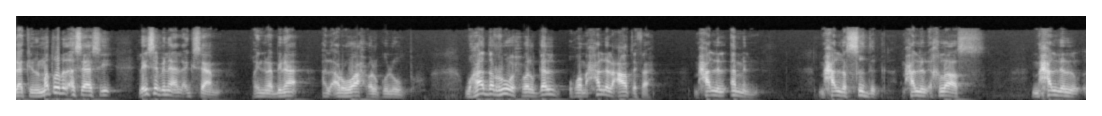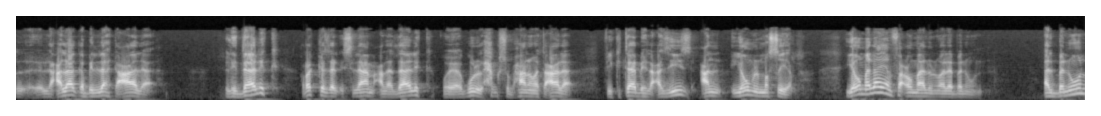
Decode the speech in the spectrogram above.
لكن المطلب الأساسي ليس بناء الأجسام وإنما بناء الأرواح والقلوب. وهذا الروح والقلب هو محل العاطفة محل الأمن محل الصدق محل الإخلاص محل العلاقة بالله تعالى. لذلك ركز الإسلام على ذلك ويقول الحق سبحانه وتعالى في كتابه العزيز عن يوم المصير يوم لا ينفع مال ولا بنون. البنون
